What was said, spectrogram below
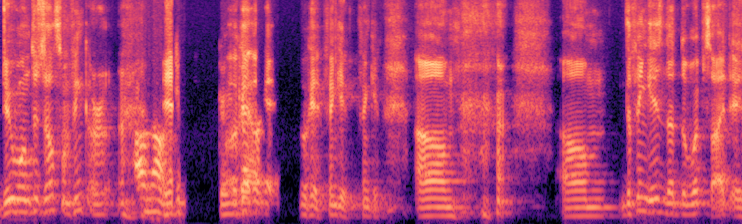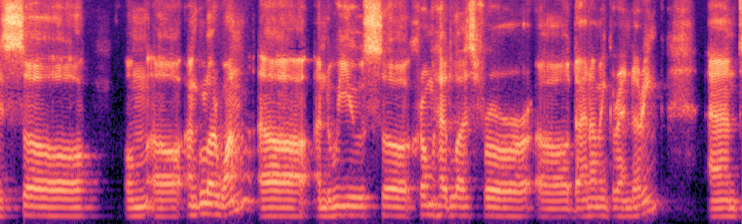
do you want to tell something or? Oh no. yeah. Okay. Okay. Okay. Thank you. Thank you. Um, Um, the thing is that the website is uh, on uh, Angular 1, uh, and we use Chrome headless for dynamic rendering. And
